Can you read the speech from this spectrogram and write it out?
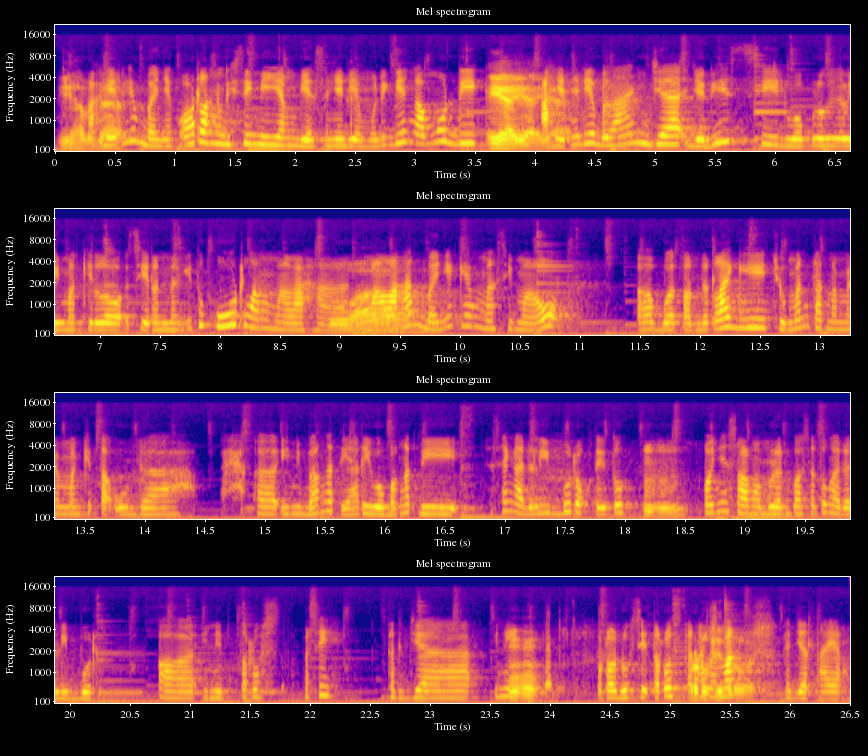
Iya benar. Akhirnya banyak orang di sini yang biasanya dia mudik dia nggak mudik Iya iya iya. akhirnya dia belanja jadi si 25 kilo si rendang itu kurang malahan Wow. malahan banyak yang masih mau eh, buat order lagi cuman karena memang kita udah eh, ini banget ya riuh banget di saya nggak ada libur waktu itu Mm-mm. pokoknya selama bulan puasa tuh nggak ada libur Eh, ini terus apa sih kerja ini Mm-mm. produksi terus karena Produksi memang terus. kejar tayang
